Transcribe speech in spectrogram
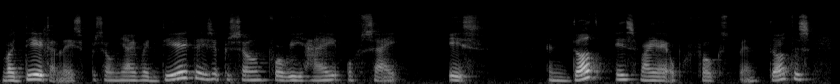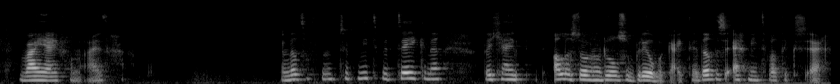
waardeert aan deze persoon. Jij waardeert deze persoon voor wie hij of zij is. En dat is waar jij op gefocust bent. Dat is waar jij van uitgaat. En dat hoeft natuurlijk niet te betekenen dat jij alles door een roze bril bekijkt. Dat is echt niet wat ik zeg.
